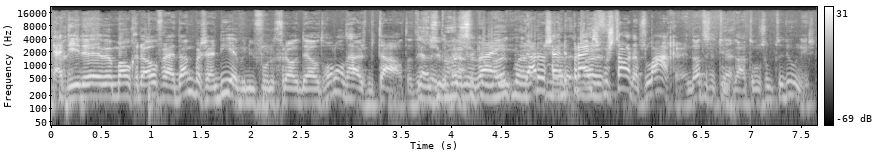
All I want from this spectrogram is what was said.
Ja, die, de- we mogen de overheid dankbaar zijn. Die hebben nu voor een groot deel het Hollandhuis betaald. Dat is, Ja, dat is dat hartstikke kunnen wij, leuk, maar- daardoor zijn maar- de prijzen maar- voor start-ups lager. En dat is natuurlijk Ja. waar het ons om te doen is. Ja.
